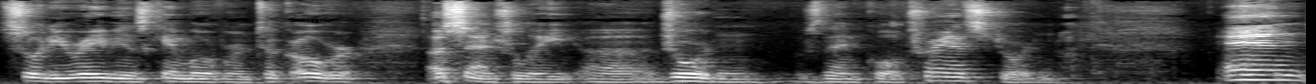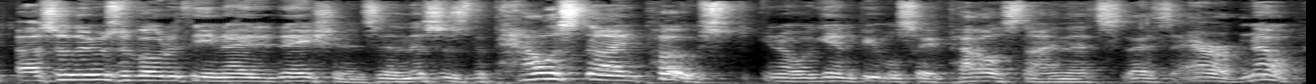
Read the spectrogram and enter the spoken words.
Saudi Arabians came over and took over essentially uh, Jordan, was then called Transjordan. And uh, so there was a vote at the United Nations, and this is the Palestine Post. You know, again, people say Palestine, that's that's Arab. No,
